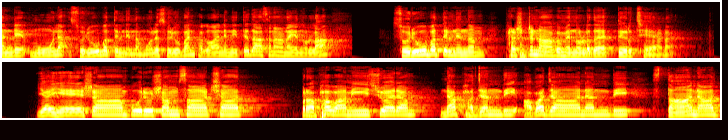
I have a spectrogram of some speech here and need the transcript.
തന്റെ മൂല സ്വരൂപത്തിൽ നിന്ന് മൂലസ്വരൂപൻ ഭഗവാന്റെ നിത്യദാസനാണ് എന്നുള്ള സ്വരൂപത്തിൽ നിന്നും ഭ്രഷ്ടനാകുമെന്നുള്ളത് തീർച്ചയാണ്. യേഷാം പുരുഷം സാക്ഷാത് പ്രഭവമീശ്വരം ന ഭജന്തി അവജാനന്തി സ്ഥാനാത്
